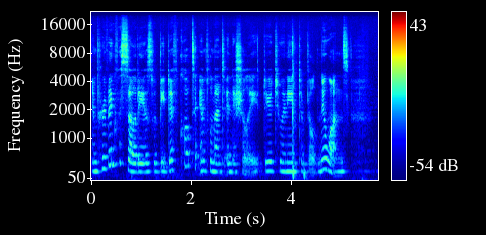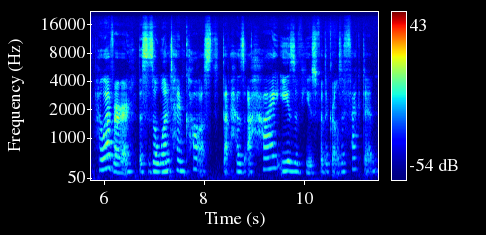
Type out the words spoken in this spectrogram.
Improving facilities would be difficult to implement initially due to a need to build new ones. However, this is a one time cost that has a high ease of use for the girls affected.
